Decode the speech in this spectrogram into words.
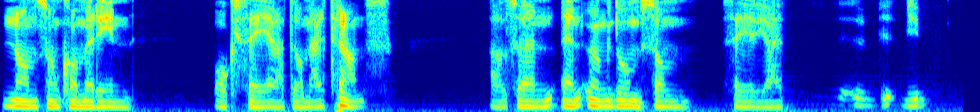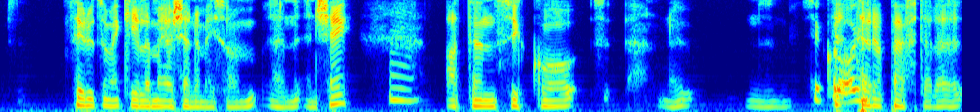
någon som kommer in och säger att de är trans. Alltså en, en ungdom som säger jag ser ut som en kille men jag känner mig som en, en tjej. Mm. Att en psyko... Nu, Psykolog. terapeut eller...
